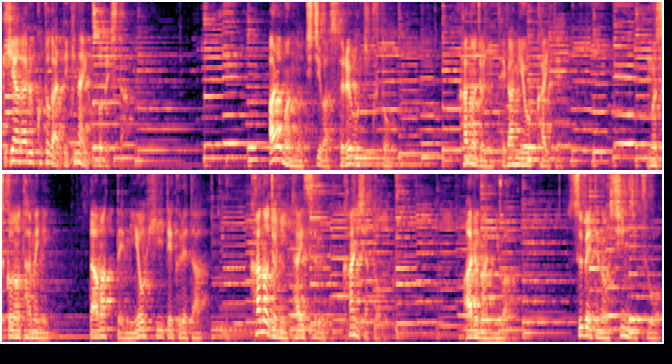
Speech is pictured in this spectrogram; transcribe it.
起き上がることができないほどでした。アルマンの父はそれを聞くと彼女に手紙を書いて息子のために黙って身を引いてくれた彼女に対する感謝とアルマンには全ての真実を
